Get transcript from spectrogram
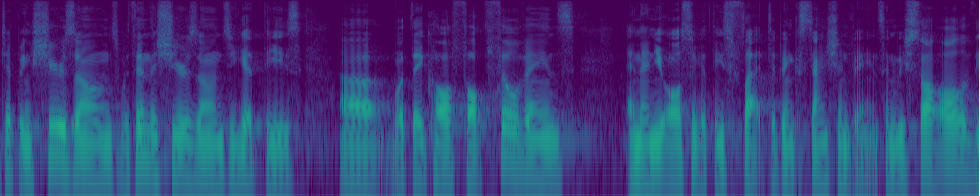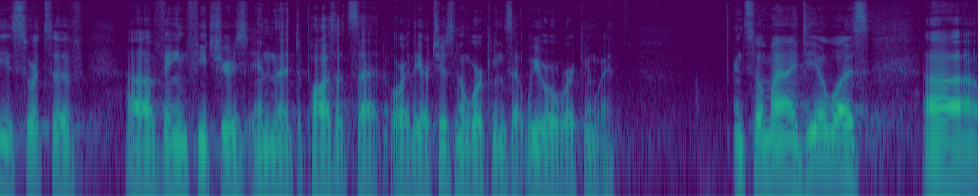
dipping shear zones. Within the shear zones, you get these, uh, what they call fault fill veins. And then you also get these flat dipping extension veins. And we saw all of these sorts of uh, vein features in the deposits that, or the artisanal workings that we were working with. And so my idea was, uh,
